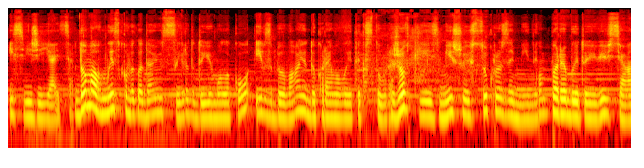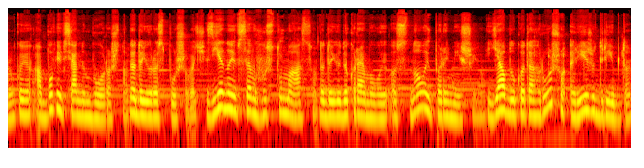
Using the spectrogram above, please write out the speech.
і свіжі яйця. Вдома в миску викладаю сир, додаю молоко і взбиваю до кремової текстури. Жовтки змішую з цукрозамінником, перебитою вівсянкою або вівсяним борошном. Додаю розпушувач. З'єдную все в густу масу, додаю до кремової основи і перемішую. Яблуко та грушу ріжу дрібно,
